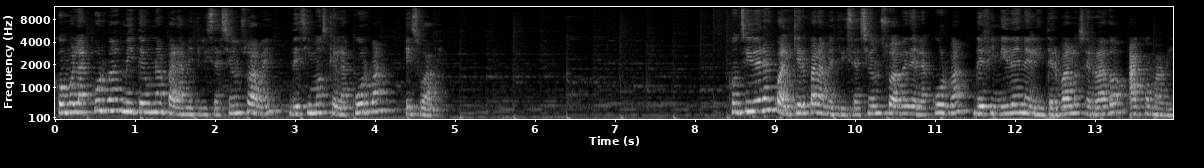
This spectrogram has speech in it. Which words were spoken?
Como la curva admite una parametrización suave, decimos que la curva es suave. Considera cualquier parametrización suave de la curva definida en el intervalo cerrado a, b.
